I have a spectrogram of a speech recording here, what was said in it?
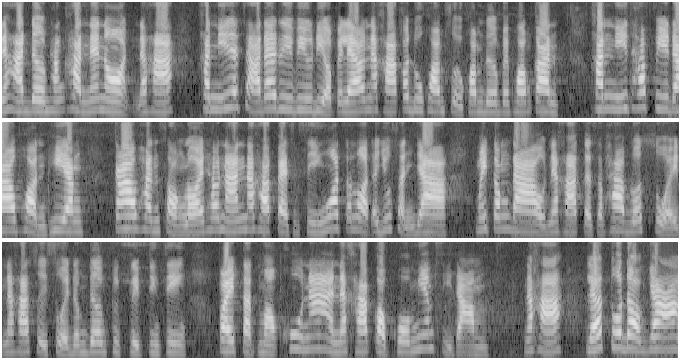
นะคะเดิมทั้งคันแน่นอนนะคะคันนี้จะจ๋าได้รีวิวเดี่ยวไปแล้วนะคะ ก็ดูความสวยความเดิมไปพร้อมกัน คันนี้ถ้าฟรีดาวผ่อนเพียง 9,200 เท่านั้นนะคะ 84 งวดตลอดอายุสัญญาไม่ต้องดาวนะคะ แต่สภาพรถสวยนะคะ สวยๆ เดิมๆ กริบๆ จริงๆ ไฟตัดหมอกคู่หน้านะคะ กรอบโครเมียมสีดำนะคะ แล้วตัวดอกยาง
